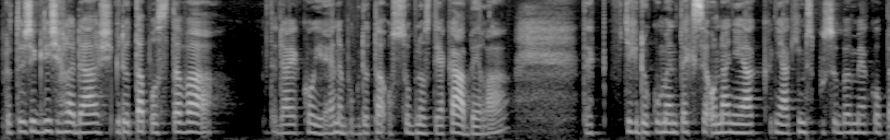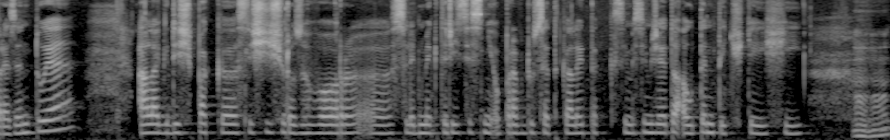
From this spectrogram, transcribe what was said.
Protože když hledáš, kdo ta postava teda jako je, nebo kdo ta osobnost jaká byla, tak v těch dokumentech se ona nějak, nějakým způsobem jako prezentuje, ale když pak eh, slyšíš rozhovor eh, s lidmi, kteří se s ní opravdu setkali, tak si myslím, že je to autentičtější. Mm-hmm.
